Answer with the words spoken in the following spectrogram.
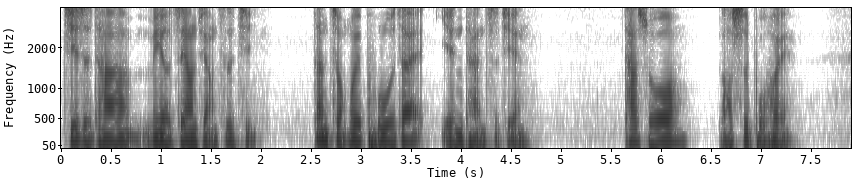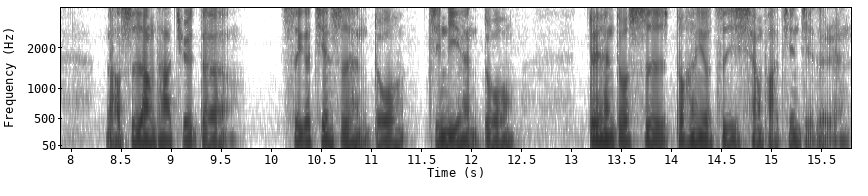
即使他没有这样讲自己，但总会暴露在言谈之间。他说：“老师不会，老师让他觉得是一个见识很多、经历很多、对很多事都很有自己想法见解的人，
